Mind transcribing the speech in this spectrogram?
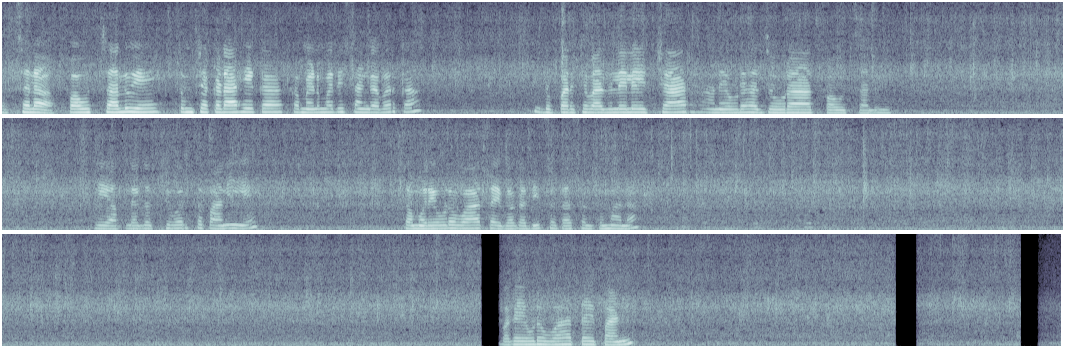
चला पाऊस चालू आहे. तुमच्याकडं आहे का? कमेंटमध्ये सांगा बरं का. दुपारचे वाजलेले चार आणि एवढ्या जोरात पाऊस चालू आहे. हे आपल्या गच्चीवरचं पाणी आहे. समोर एवढं वाहत आहे बघा दिसत असेल तुम्हाला. बघा एवढं वाहत आहे पाणी.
